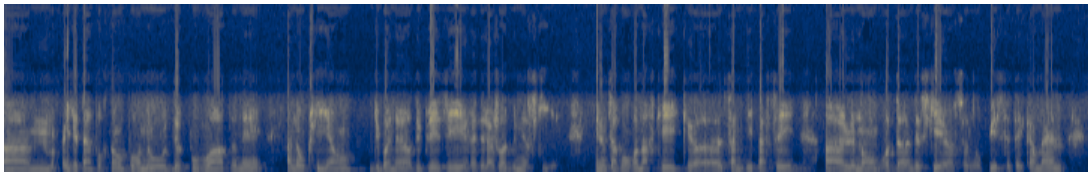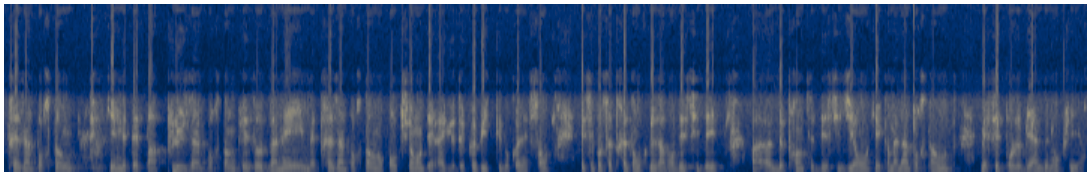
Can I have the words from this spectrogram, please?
il est important pour nous de pouvoir donner à nos clients du bonheur, du plaisir et de la joie de venir skier. Et nous avons remarqué que euh, samedi passé, euh, le nombre de, skieurs sur nos pistes était quand même très important, qu'il n'était pas plus important que les autres années, mais très important en fonction des règles de Covid que nous connaissons. Et c'est pour cette raison que nous avons décidé euh, de prendre cette décision qui est quand même importante, mais c'est pour le bien de nos clients.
